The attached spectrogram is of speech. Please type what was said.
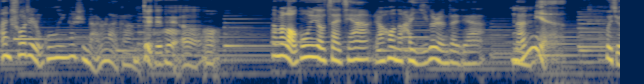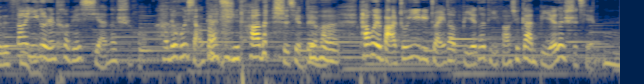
按说这种工作应该是男人来干的。对对对，嗯嗯。那么老公又在家，然后呢还一个人在家，难免会觉得当一个人特别闲的时候，他就会想干其他的事情，对吧？他会把注意力转移到别的地方去干别的事情。嗯。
